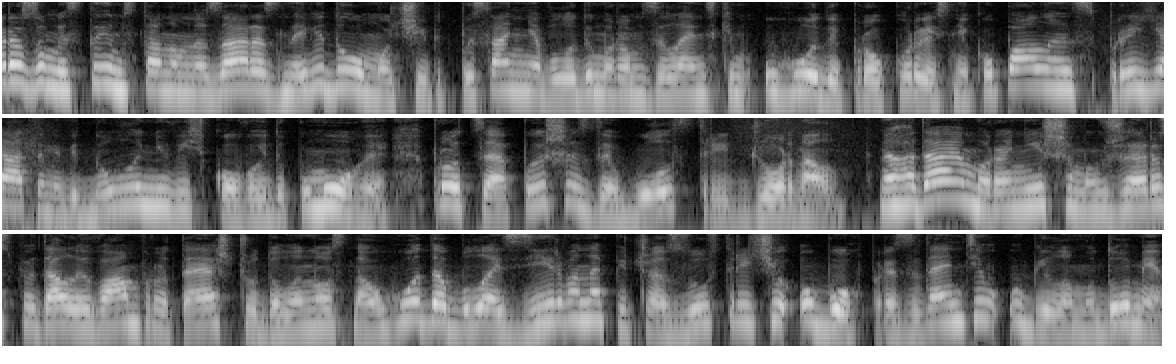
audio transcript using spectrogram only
Разом із тим, станом на зараз невідомо, чи підписання Володимиром Зеленським угоди про корисні копалини сприятиме відновленню військової допомоги. Про це пише The Wall Street Journal. Нагадаємо, раніше ми вже розповідали вам про те, що доленосна угода була зірвана під час зустрічі обох президентів у Білому домі.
